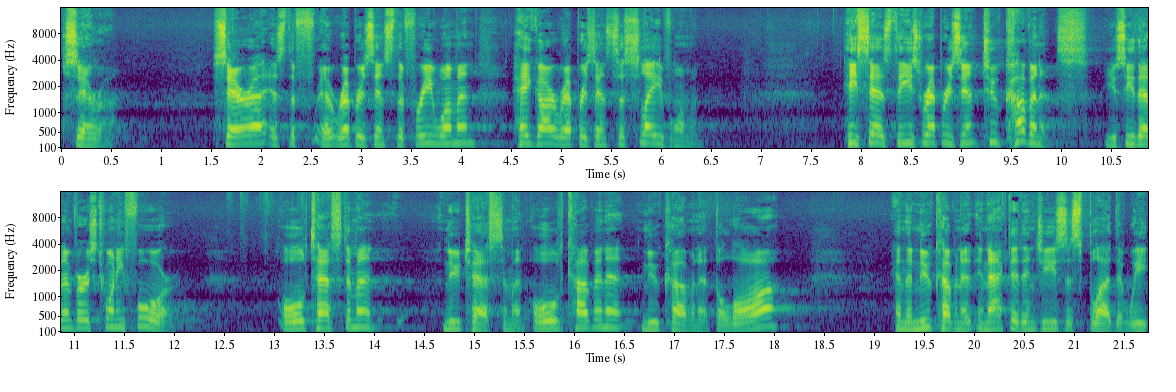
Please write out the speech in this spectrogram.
Sarah. Sarah is the, represents the free woman, Hagar represents the slave woman. He says these represent two covenants. You see that in verse 24. Old Testament, New Testament. Old covenant, New covenant. The law and the new covenant enacted in Jesus' blood that we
